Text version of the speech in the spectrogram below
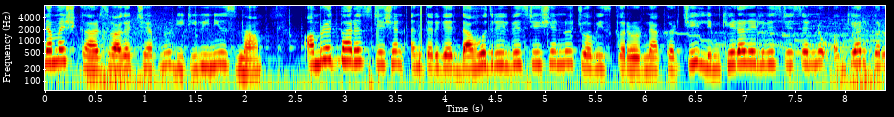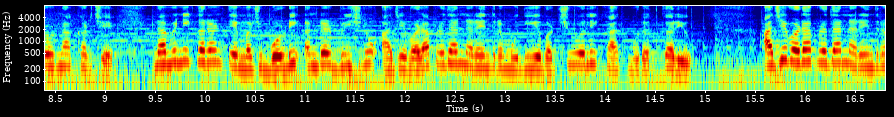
નમસ્કાર, સ્વાગત છે આપનું ડીટીવી ન્યૂઝમાં. અમૃત ભારત સ્ટેશન અંતર્ગત દાહોદ રેલવે સ્ટેશનનું ચોવીસ કરોડના ખર્ચે, લીમખેડા રેલવે સ્ટેશનનું અગિયાર કરોડના ખર્ચે નવીનીકરણ તેમજ બોરડી અંડરબ્રિજનું આજે વડાપ્રધાન નરેન્દ્ર મોદીએ વર્ચ્યુઅલી ખાતમુહૂર્ત કર્યું. આજે વડાપ્રધાન નરેન્દ્ર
